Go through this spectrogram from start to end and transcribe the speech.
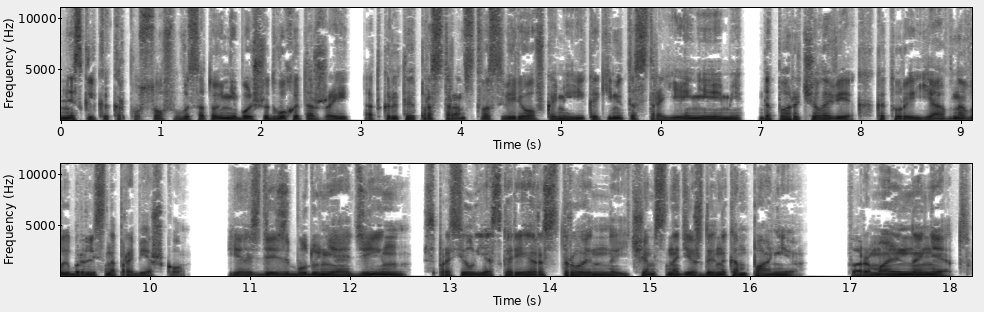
Несколько корпусов высотой не больше двух этажей, открытое пространство с веревками и какими-то строениями, да пара человек, которые явно выбрались на пробежку. «Я здесь буду не один?» — спросил я скорее расстроенный, чем с надеждой на компанию. «Формально нет.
